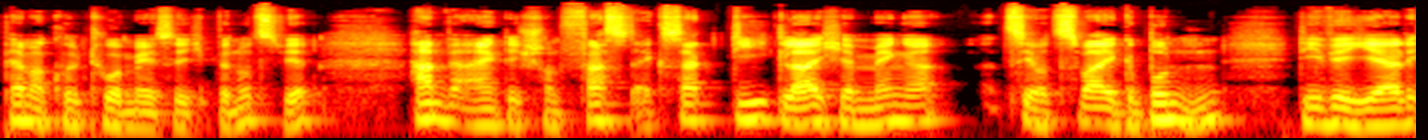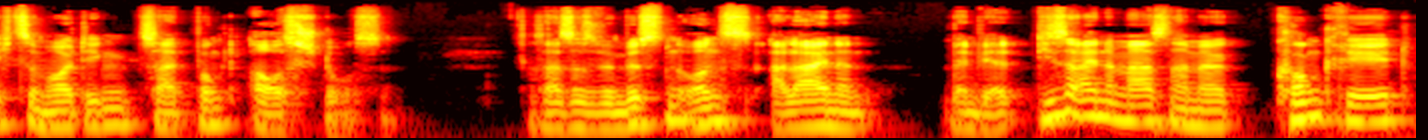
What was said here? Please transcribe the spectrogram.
permakulturmäßig benutzt wird, haben wir eigentlich schon fast exakt die gleiche Menge CO2 gebunden, die wir jährlich zum heutigen Zeitpunkt ausstoßen. Das heißt also, wir müssten uns alleine, wenn wir diese eine Maßnahme konkret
